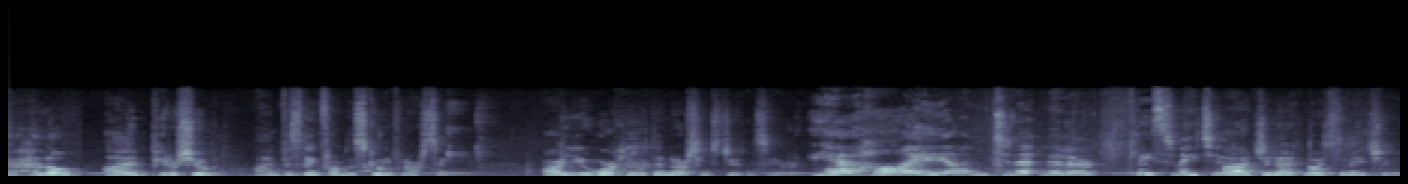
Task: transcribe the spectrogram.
Uh, hello, I'm Peter Schumann. I'm visiting from the School of Nursing. Are you working with the nursing students here? Yeah, hi, I'm Jeanette Miller. Pleased to meet you. Ah, Jeanette, nice to meet you.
